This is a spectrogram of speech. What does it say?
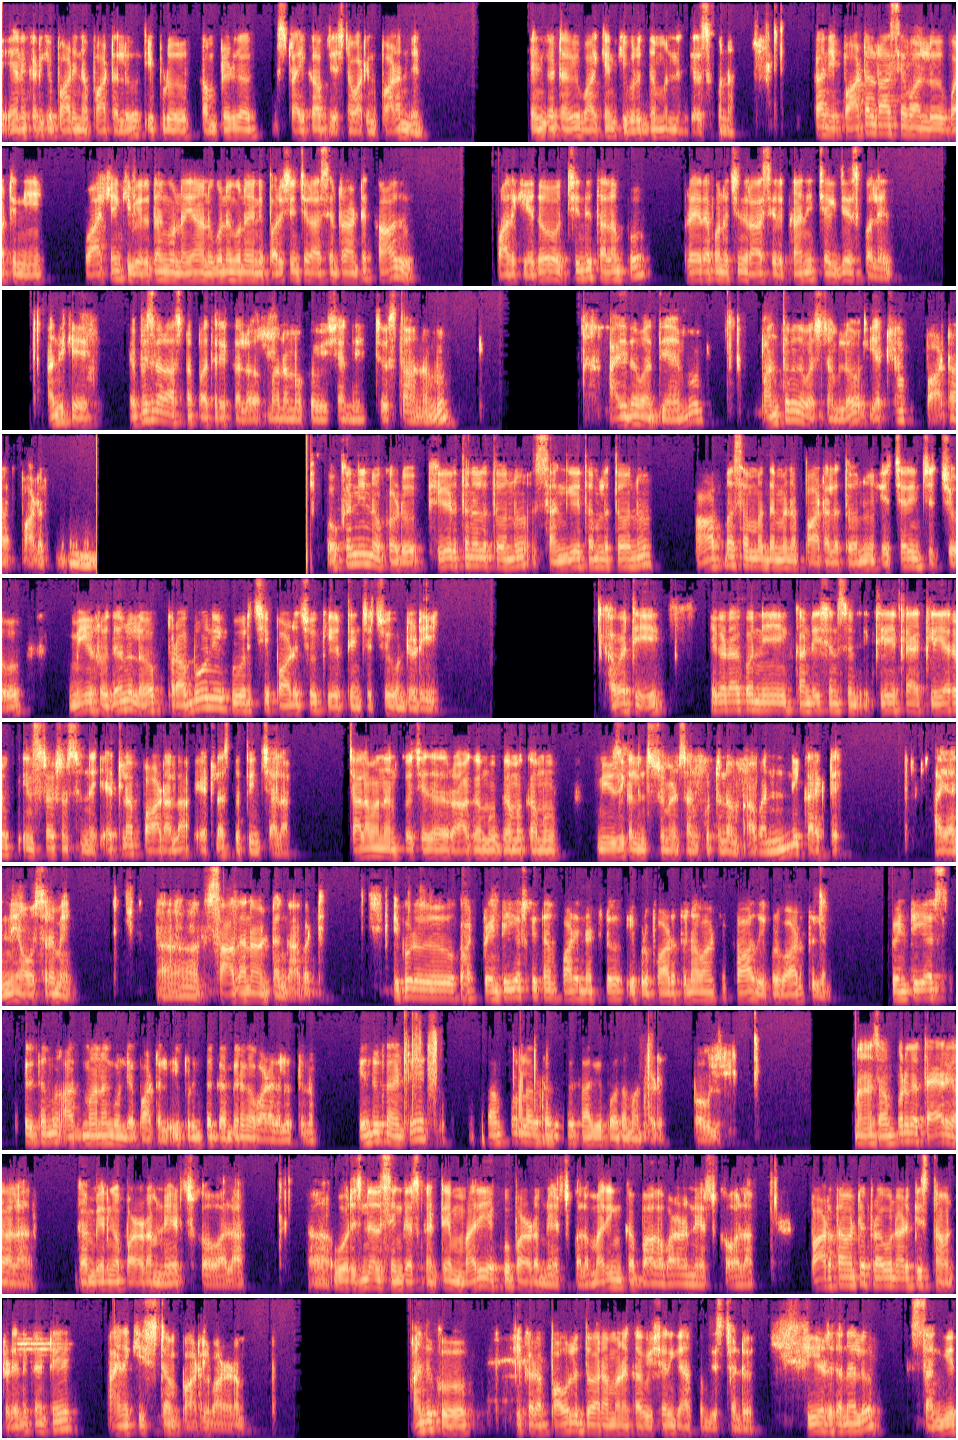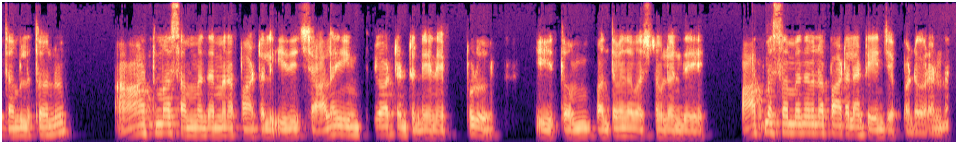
వెనకడికి పాడిన పాటలు ఇప్పుడు కంప్లీట్గా స్ట్రైక్ ఆఫ్ చేసిన వాటిని పాడను నేను. ఎందుకంటే అవి వాక్యానికి విరుద్ధం అని నేను తెలుసుకున్నా. కానీ పాటలు రాసే వాళ్ళు వాటిని వాక్యానికి విరుద్ధంగా ఉన్నాయా అనుగుణంగా ఉన్నాయని పరిశీలించి రాసినరా అంటే కాదు. వాళ్ళకి ఏదో వచ్చింది తలంపు ప్రేరేపణ వచ్చింది రాసేది కానీ చెక్ చేసుకోలేదు. అందుకే ఎపిసోడ్ రాసిన పత్రికలో మనం ఒక విషయాన్ని చూస్తా ఉన్నాము. ఐదవ అధ్యాయము పంతొమ్మిదవ వర్షంలో ఎట్లా పాట పాడరు ఒకరినొకడు కీర్తనలతోనూ సంగీతములతోనూ ఆత్మ సంబంధమైన పాటలతోనూ హెచ్చరించచ్చు మీ హృదయంలో ప్రభుని గూర్చి పాడుచు కీర్తించచ్చు ఉండు కాబట్టి ఇక్కడ కొన్ని కండిషన్స్ క్లియర్ క్లియర్ ఇన్స్ట్రక్షన్స్ ఉన్నాయి. ఎట్లా పాడాలా ఎట్లా స్థుతించాలా చాలా మంది అనుకోవచ్చు రాగము గమకము మ్యూజికల్ ఇన్స్ట్రుమెంట్స్ అనుకుంటున్నాం. అవన్నీ కరెక్టే. అవన్నీ అవసరమే. సాధన అంటాం కాబట్టి. ఇప్పుడు ఒక ట్వంటీ ఇయర్స్ క్రితం పాడినట్లు ఇప్పుడు పాడుతున్నావా అంటే కాదు ఇప్పుడు పాడుతున్నాం ట్వంటీ ఇయర్స్ క్రితం అద్మానంగా ఉండే పాటలు ఇప్పుడు ఇంకా గంభీరంగా పాడగలుగుతున్నాం. ఎందుకంటే సంపూర్ణ సాగిపోదాం అంటాడు పౌలు. మనం సంపూర్ణంగా తయారు కావాలా? గంభీరంగా పాడడం నేర్చుకోవాలా? ఒరిజినల్ సింగర్స్ కంటే మరీ ఎక్కువ పాడడం నేర్చుకోవాలా? మరీ ఇంకా బాగా పాడడం నేర్చుకోవాలా? పాడతా ఉంటే ప్రభు నడిపిస్తూ ఉంటాడు. ఎందుకంటే ఆయనకి ఇష్టం పాటలు పాడడం. అందుకు ఇక్కడ పౌలు ద్వారా మనకు ఆ విషయాన్ని జ్ఞాపకం చేస్తాడు. కీర్తనలు సంగీతములతోనూ ఆత్మ సంబంధమైన పాటలు. ఇది చాలా ఇంపార్టెంట్. నేను ఎప్పుడు ఈ తొమ్ పంతొమ్మిదవ వర్షంలోని ఆత్మ సంబంధమైన పాటలు అంటే ఏం చెప్పండి ఎవరన్నా?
